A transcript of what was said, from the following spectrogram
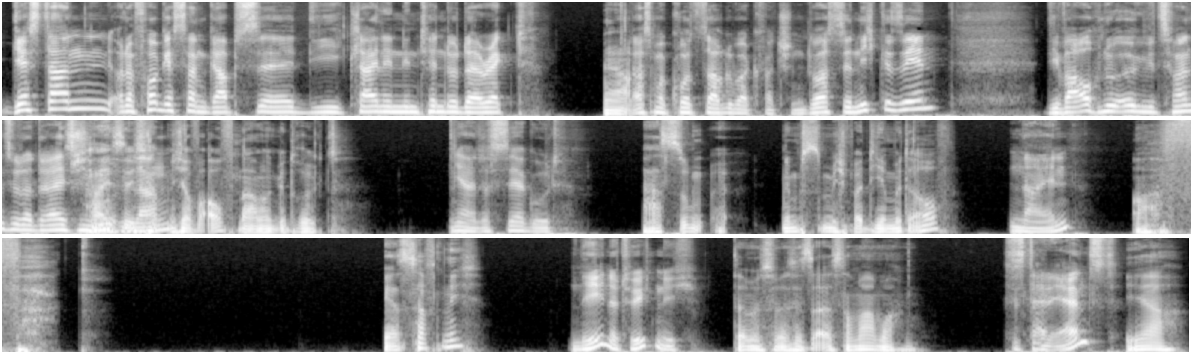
gestern oder vorgestern gab es äh, die kleine Nintendo Direct. Ja. Lass mal kurz darüber quatschen. Du hast sie nicht gesehen. Die war auch nur irgendwie 20 oder 30 Scheiße, Minuten ich habe nicht auf Aufnahme gedrückt. ja, das ist sehr gut. Hast du, äh, nimmst du mich bei dir mit auf? Nein. Oh, fuck. Ernsthaft nicht? Nee, natürlich nicht. Dann müssen wir das jetzt alles nochmal machen. Ist das dein Ernst? Ja.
